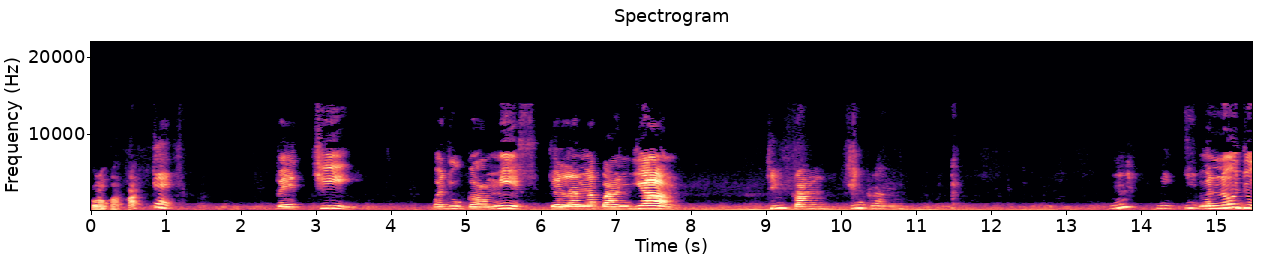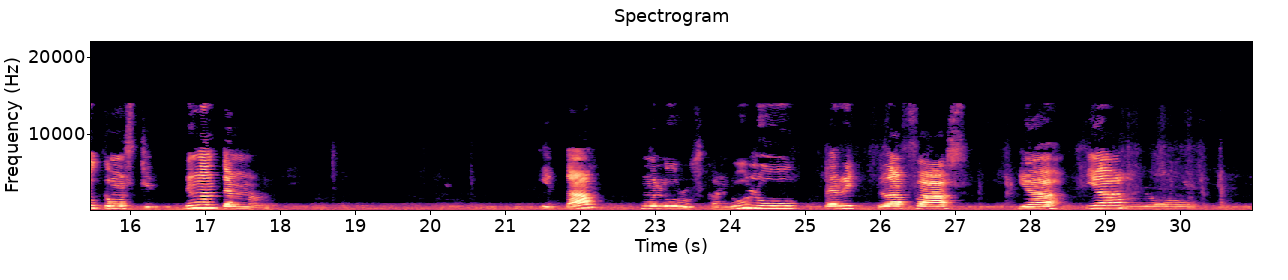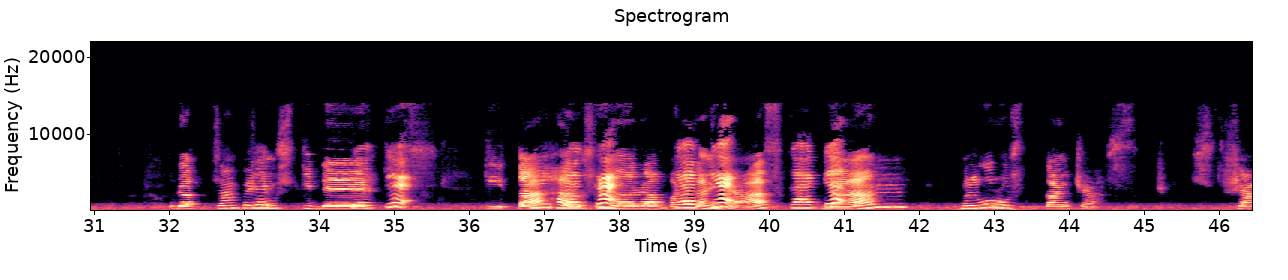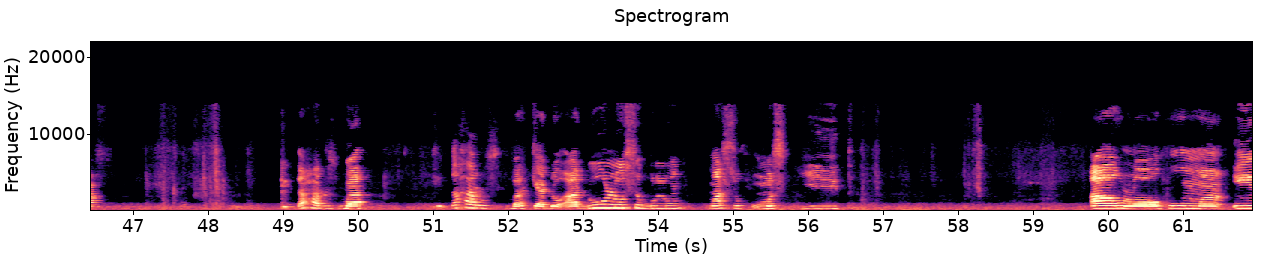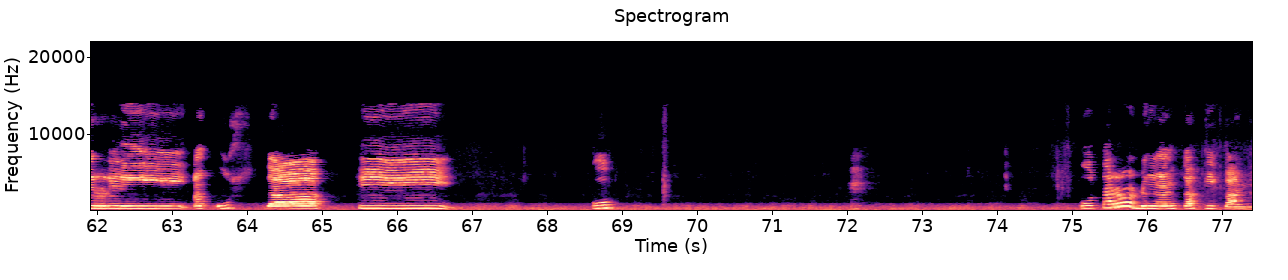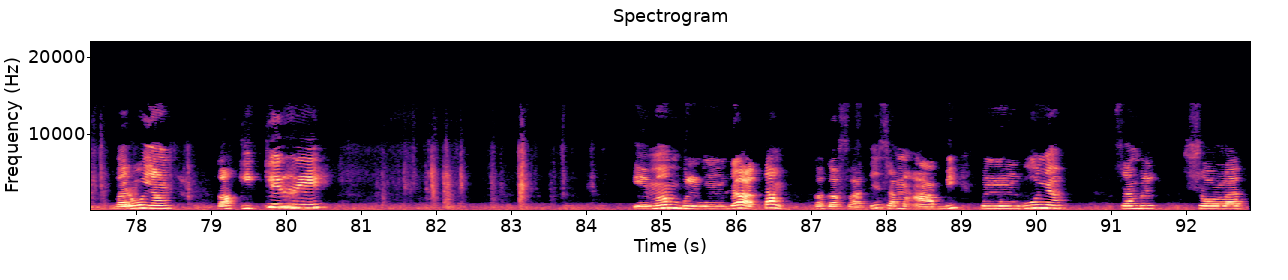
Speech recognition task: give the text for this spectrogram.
Kalau kakak? Cingkrang. cingkrang. Hmm, menuju ke masjid dengan tenang. Kita meluruskan dulu dari lafaz. Ya, ya. Udah sampai di masjid deh. Kita harus merapatkan syaf dan meluruskan syaf. Kita harus ba kita harus baca doa dulu sebelum masuk masjid. Allahumma irli usdahi ku ku taruh dengan kaki kanan baru yang kaki kiri. Imam belum datang. Kakak Fatih sama Abi menunggunya sambil sholat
